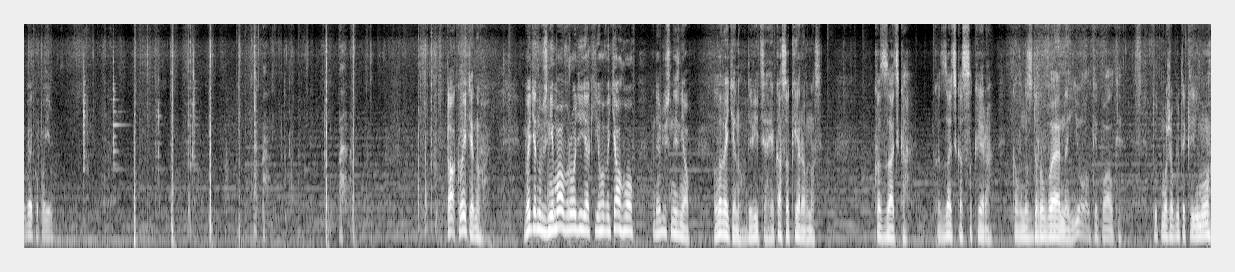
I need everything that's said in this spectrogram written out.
викопаємо. Так, витягнув. Витягнув, знімав, вроді як його витягував, дивлюсь, не зняв. Але витягнув, дивіться, яка сокира в нас. Козацька. Козацька сокира. Яка вона здоровенна, йолки-палки. Тут може бути клеймо.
